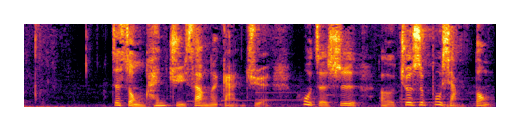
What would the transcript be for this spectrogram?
这种很沮丧的感觉，或者是呃，就是不想动。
